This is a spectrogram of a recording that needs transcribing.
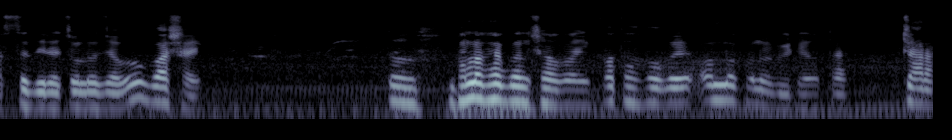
আস্তে ধীরে চলে যাব বাসায়। তো ভালো থাকবেন সবাই। কথা হবে অন্য কোনো ভিডিওতে। চারা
